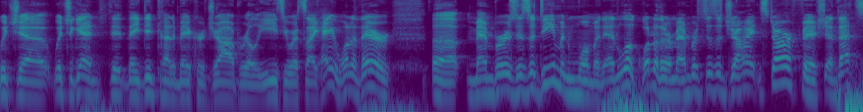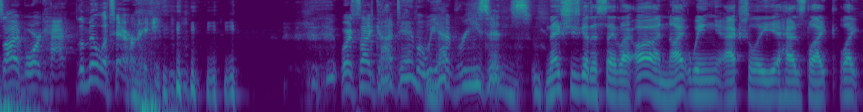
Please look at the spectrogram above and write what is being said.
Which uh which again they, they did kind of make her job really easy where it's like hey one of their uh members is a demon woman and look one of their members is a giant starfish and that cyborg hacked the military where it's like god damn it we had reasons Next, she's gonna say like, "Oh, Nightwing actually has like like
